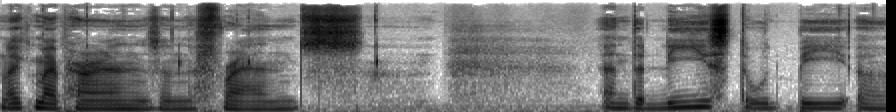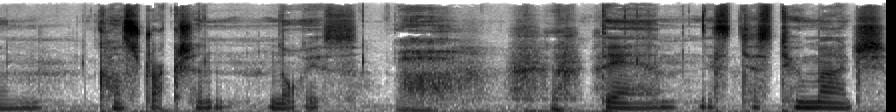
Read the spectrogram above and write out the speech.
like my parents and friends. And the least would be um, construction noise. Ah. Damn, it's just too much.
